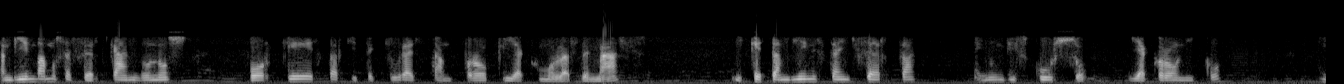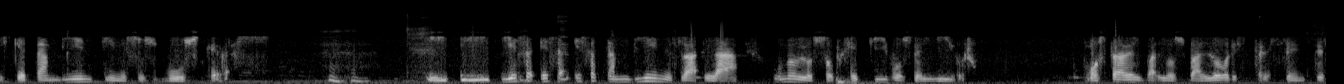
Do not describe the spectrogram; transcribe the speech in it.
también vamos acercándonos por qué esta arquitectura es tan propia como las demás y que también está inserta en un discurso diacrónico y que también tiene sus búsquedas. Y, y, esa, esa, esa también es la, la, uno de los objetivos del libro mostrar los valores presentes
